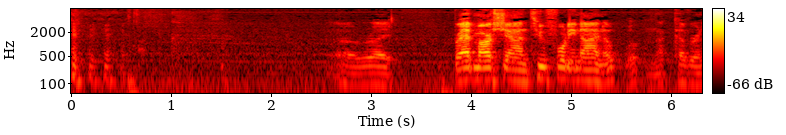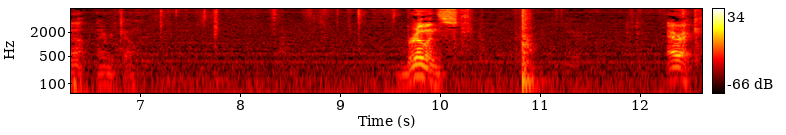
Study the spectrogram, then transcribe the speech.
All right. Brad Marchand, 249. Oh, oh, not covering up. There we go. Bruins. Eric.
